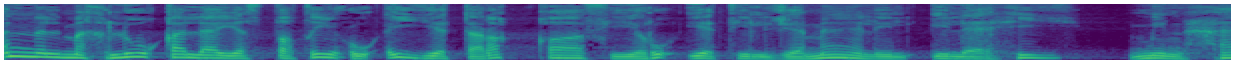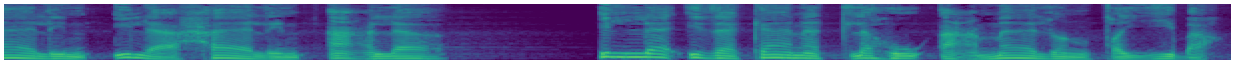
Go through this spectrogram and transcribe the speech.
أن المخلوق لا يستطيع أن يترقى في رؤية الجمال الإلهي من حال إلى حال أعلى إلا إذا كانت له أعمال طيبة.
